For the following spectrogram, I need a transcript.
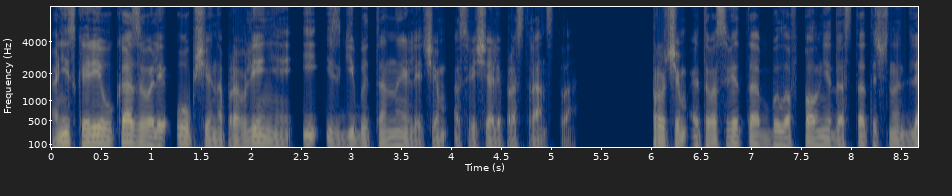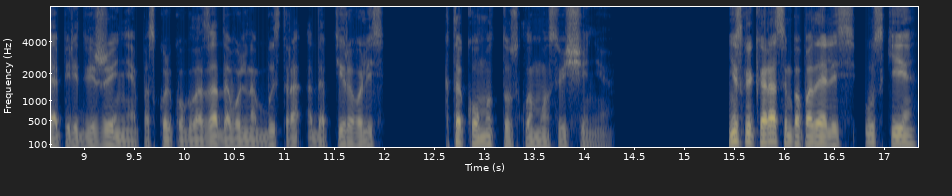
Они скорее указывали общее направление и изгибы тоннеля, чем освещали пространство. Впрочем, этого света было вполне достаточно для передвижения, поскольку глаза довольно быстро адаптировались к такому тусклому освещению. Несколько раз им попадались узкие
